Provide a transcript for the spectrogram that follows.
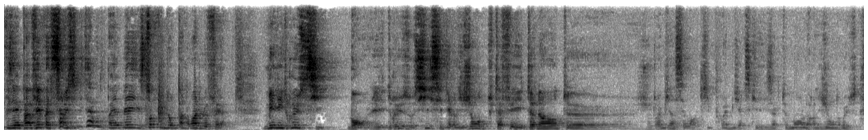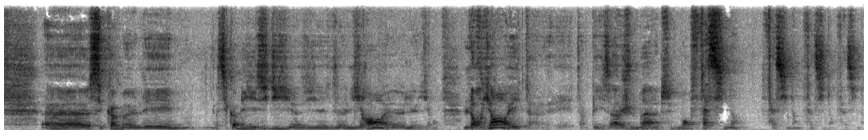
vous n'avez pas fait votre service militaire, vous pas, mais, sauf qu'ils n'ont pas le droit de le faire. Mais les Druzes, si. Bon, les Druzes aussi, c'est des religions tout à fait étonnantes. euh, je voudrais bien savoir qui pourrait me dire ce qu'est exactement la religion druze. Euh, c'est comme les, c'est yézidis. euh, L'Iran, l'Orient est, un- paysage humain absolument fascinant, fascinant, fascinant, fascinant,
